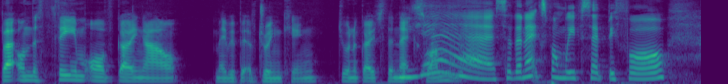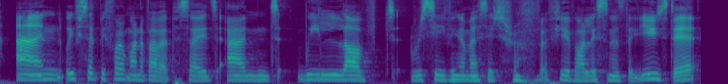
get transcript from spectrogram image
But on the theme of going out, maybe a bit of drinking. Do you want to go to the next yeah. one? Yeah. So the next one we've said before, and we've said before in one of our episodes, and we loved receiving a message from a few of our listeners that used it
